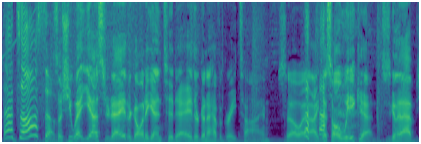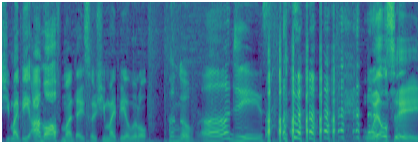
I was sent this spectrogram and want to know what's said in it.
That's awesome. So she went yesterday. They're going again today. They're going to have a great time. So uh, I guess all weekend she's going to have. She might be. I'm off Monday, so she might be a little hungover. oh, jeez. we'll see.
